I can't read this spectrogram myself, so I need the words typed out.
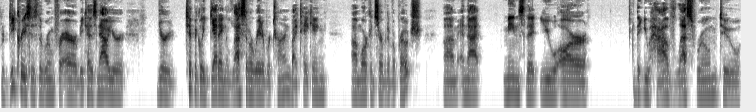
or decreases the room for error because now you're you're typically getting less of a rate of return by taking a more conservative approach, um, and that means that you are that you have less room to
